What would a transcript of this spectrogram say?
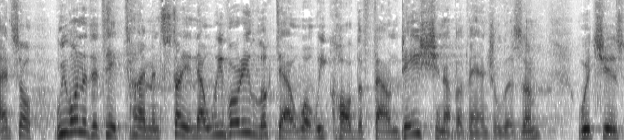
And so we wanted to take time and study. Now we've already looked at what we call the foundation of evangelism, which is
